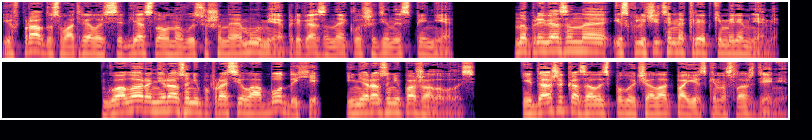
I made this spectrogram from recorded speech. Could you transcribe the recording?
и вправду смотрела в седле, словно высушенная мумия, привязанная к лошадиной спине, но привязанная исключительно крепкими ремнями. Гуалара ни разу не попросила об отдыхе и ни разу не пожаловалась и даже, казалось, получала от поездки наслаждение.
